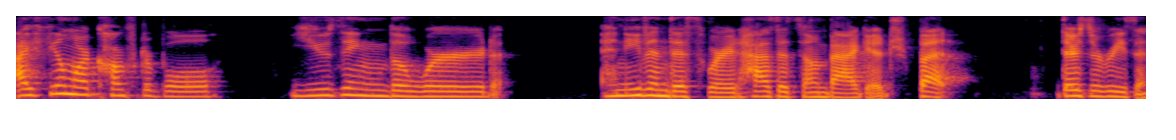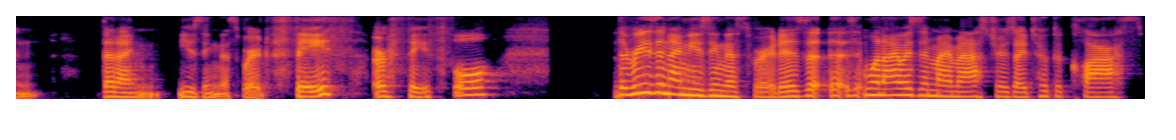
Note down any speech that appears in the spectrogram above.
i feel more comfortable using the word and even this word has its own baggage, but there's a reason that I'm using this word faith or faithful. The reason I'm using this word is uh, when I was in my master's, I took a class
